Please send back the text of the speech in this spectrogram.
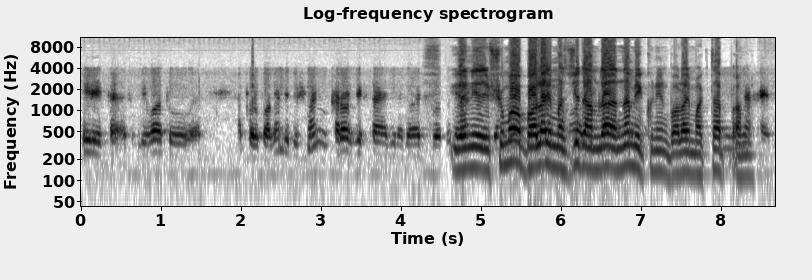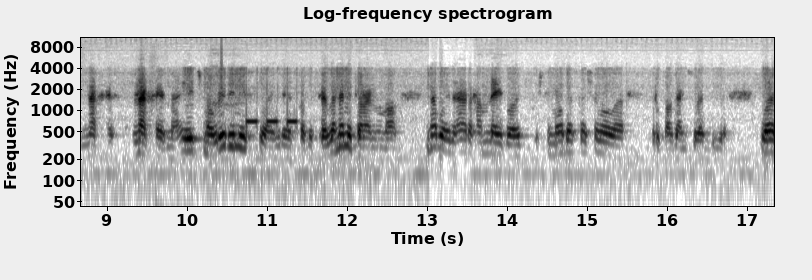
زیر تبلیغات و پروپاگاند دشمن قرار گرفته. یعنی شما بالای مسجد حمله نمی‌کنین بالای مکتب نه خیر نه خیر نه خیر نه. هیچ موردی نیست و ثابت کرده نمی‌تونن اونا نباید هر حمله باید پشت ما بسته شود و پروپاگاند صورت بگیره. و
